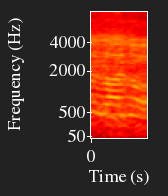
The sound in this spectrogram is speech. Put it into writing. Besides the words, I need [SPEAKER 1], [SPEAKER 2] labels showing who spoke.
[SPEAKER 1] 来了来了。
